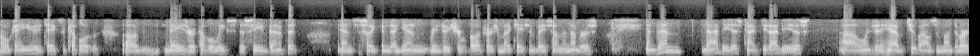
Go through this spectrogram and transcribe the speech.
Okay, it takes a couple of uh, days or a couple of weeks to see benefit, and so you can again reduce your blood pressure medication based on the numbers. And then diabetes, type 2 diabetes. Uh, I want you to have two bottles a month of our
